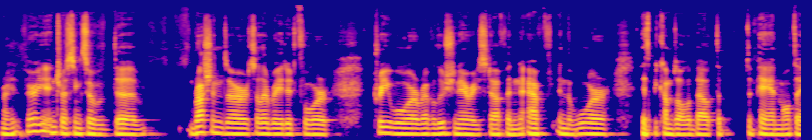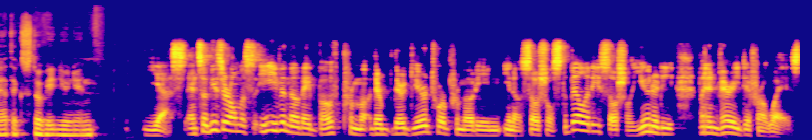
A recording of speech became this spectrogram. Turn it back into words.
Right. Very interesting. So the Russians are celebrated for pre-war revolutionary stuff, and af- in the war, it becomes all about the the pan multi-ethnic Soviet Union. Yes, and so these are almost even though they both promote they're they're geared toward promoting you know social stability, social unity, but in very different ways.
